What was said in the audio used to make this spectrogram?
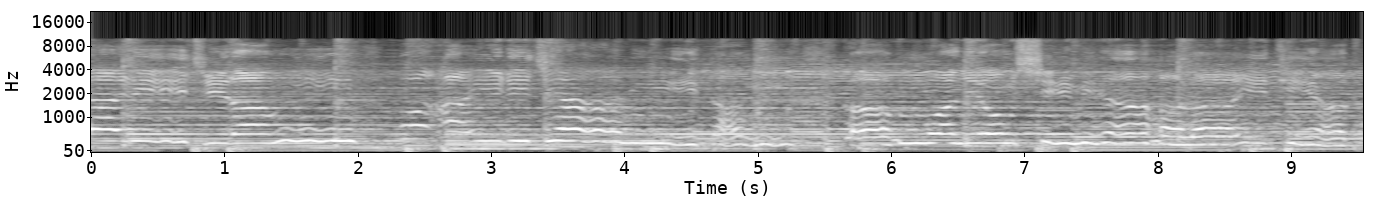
爱你一人，我爱你这呢重，甘愿用生命来疼痛。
